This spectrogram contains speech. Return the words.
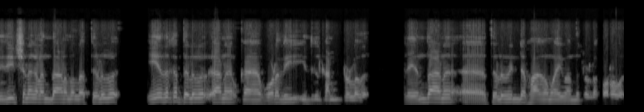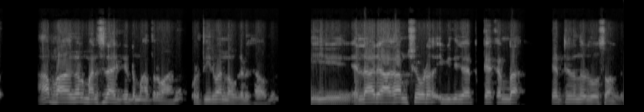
നിരീക്ഷണങ്ങൾ എന്താണെന്നുള്ള തെളിവ് ഏതൊക്കെ തെളിവ് ആണ് കോടതി ഇതിൽ കണ്ടിട്ടുള്ളത്? അല്ലെ എന്താണ് തെളിവിന്റെ ഭാഗമായി വന്നിട്ടുള്ള കുറവ്? ആ ഭാഗങ്ങൾ മനസ്സിലാക്കിയിട്ട് മാത്രമാണ് ഒരു തീരുമാനം നമുക്ക് എടുക്കാവുന്നത്. ഈ എല്ലാവരും ആകാംക്ഷയോടെ ഈ വിധി കേൾക്കേണ്ട കേട്ടിരുന്ന ഒരു ദിവസമാണ്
